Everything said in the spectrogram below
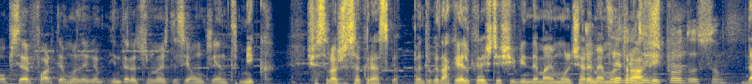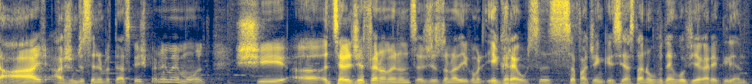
observ foarte mult că interesul meu este să iau un client mic și să-l ajut să crească. Pentru că dacă el crește și vinde mai mult și are mai mult Înțelege trafic, și produsul. da, ajunge să ne plătească și pe noi mai mult și uh, înțelege fenomenul, înțelege zona de e-commerce. E greu să, să facem chestia asta, nu putem cu fiecare client.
